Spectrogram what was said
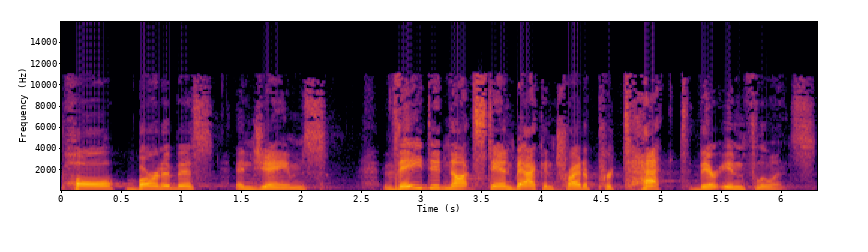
Paul, Barnabas, and James, they did not stand back and try to protect their influence.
